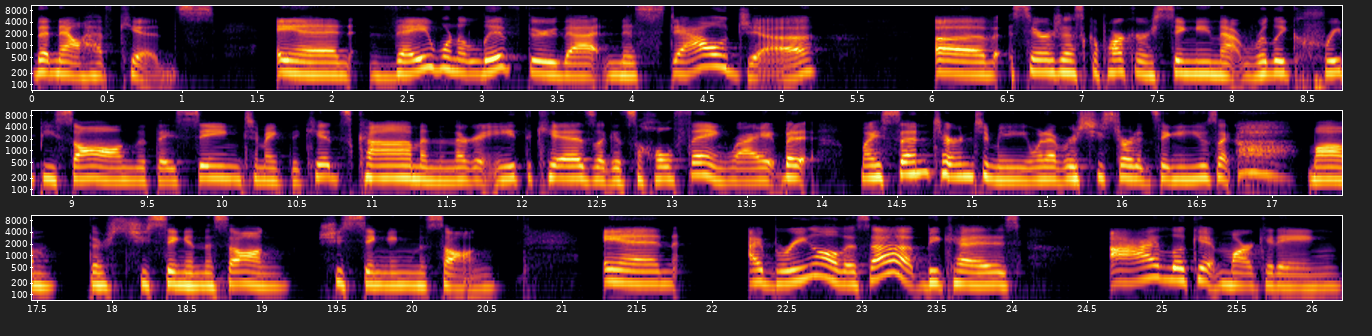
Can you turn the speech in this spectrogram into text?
that now have kids. And they want to live through that nostalgia of Sarah Jessica Parker singing that really creepy song that they sing to make the kids come and then they're going to eat the kids. Like it's the whole thing, right? But my son turned to me whenever she started singing. He was like, oh, Mom, there's she's singing the song. She's singing the song. And I bring all this up because I look at marketing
